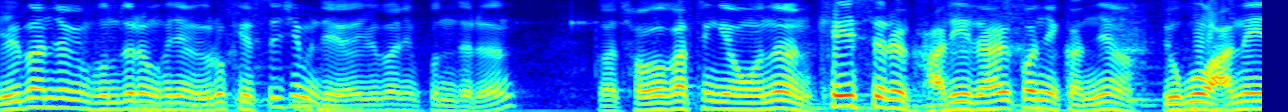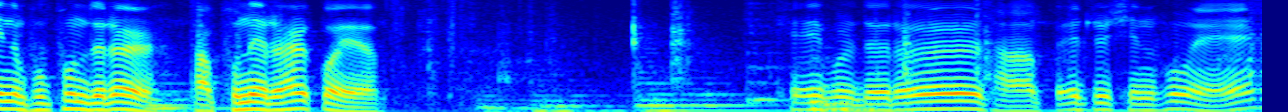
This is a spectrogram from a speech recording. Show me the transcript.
일반적인 분들은 그냥 이렇게 쓰시면 돼요 일반인 분들은. 그러니까 저 같은 경우는 케이스를 가리를 할 거니까요. 요거 안에 있는 부품들을 다 분해를 할 거예요. 케이블들을 다 빼주신 후에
